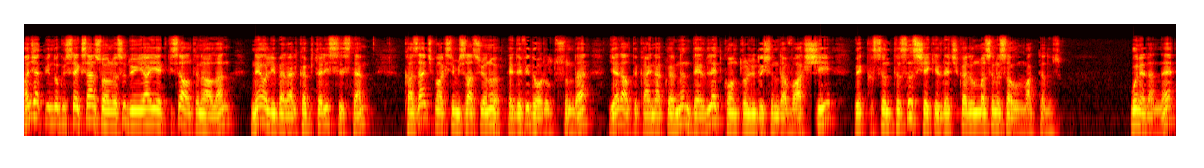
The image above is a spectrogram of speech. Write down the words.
Ancak 1980 sonrası dünyayı etkisi altına alan neoliberal kapitalist sistem, kazanç maksimizasyonu hedefi doğrultusunda yeraltı kaynaklarının devlet kontrolü dışında vahşi ve kısıntısız şekilde çıkarılmasını savunmaktadır. Bu nedenle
